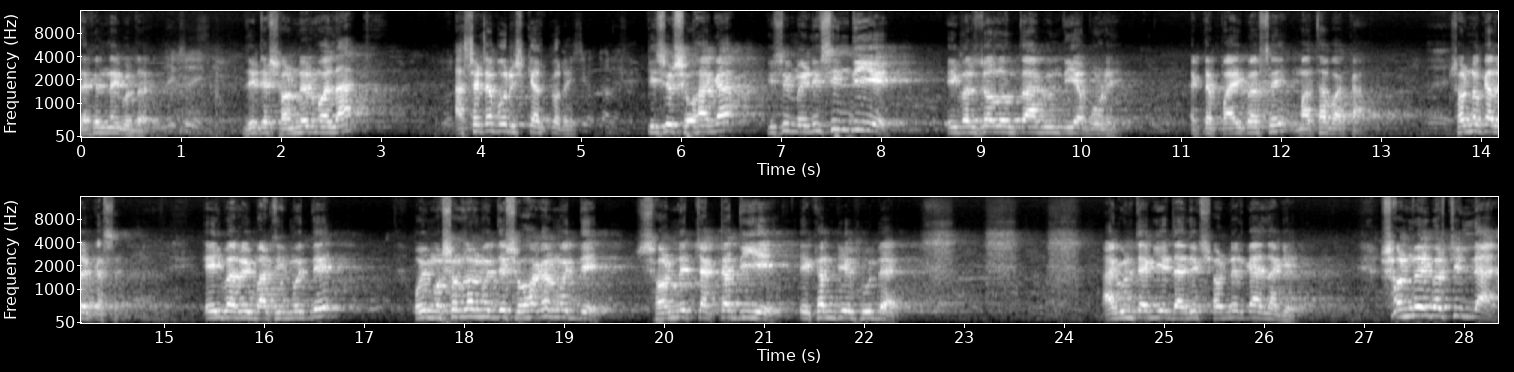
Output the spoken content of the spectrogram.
দেখেন নাই বোধ যেটা স্বর্ণের ময়লা আর সেটা পরিষ্কার করে। কিছু সোহাগা কিছু মেডিসিন দিয়ে এইবার জ্বলন্ত আগুন দিয়া পড়ে। একটা পাইপ আছে মাথা বাঁকা স্বর্ণকারের কাছে। এইবার ওই বাটির মধ্যে ওই মশলার মধ্যে সোহাগার মধ্যে স্বর্ণের চাকটা দিয়ে এখান দিয়ে ফু দেয়। আগুনটা গিয়ে ডাইরেক্ট স্বর্ণের গায়ে লাগে। স্বর্ণ এবার চিল্লায়।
